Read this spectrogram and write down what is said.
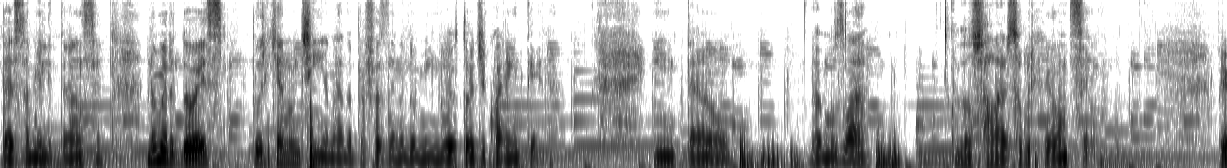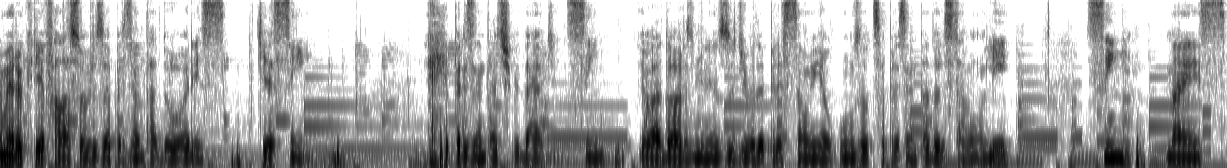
dessa militância. Número 2, porque eu não tinha nada para fazer no domingo, eu tô de quarentena. Então, vamos lá. Vamos falar sobre o que aconteceu. Primeiro eu queria falar sobre os apresentadores, que assim, é representatividade? Sim. Eu adoro os meninos do Diva Depressão e alguns outros apresentadores estavam ali? Sim, mas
